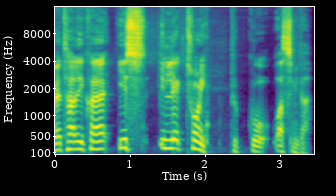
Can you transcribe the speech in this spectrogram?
메탈리카의 Is Electronic 듣고 왔습니다.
